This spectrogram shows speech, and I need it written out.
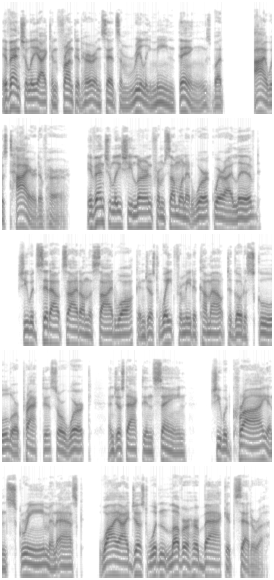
Eventually, I confronted her and said some really mean things, but I was tired of her. Eventually, she learned from someone at work where I lived. She would sit outside on the sidewalk and just wait for me to come out to go to school or practice or work and just act insane. She would cry and scream and ask why I just wouldn't love her, her back, etc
